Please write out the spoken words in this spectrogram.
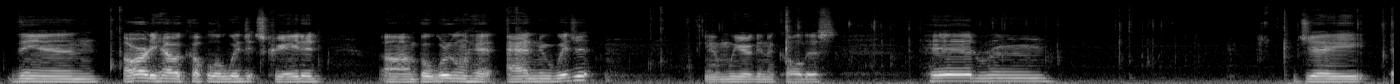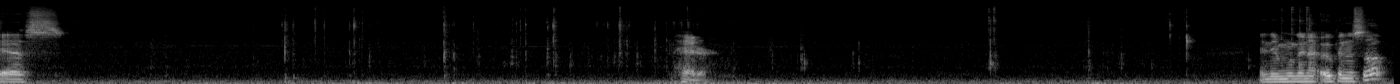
Then I already have a couple of widgets created um, but we're gonna hit add new widget. And we are gonna call this headroom JS header. And then we're going to open this up.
